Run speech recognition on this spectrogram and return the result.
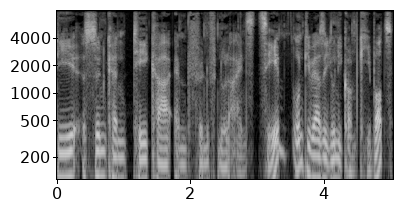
die Synken TK-M501C und diverse Unicom Keyboards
